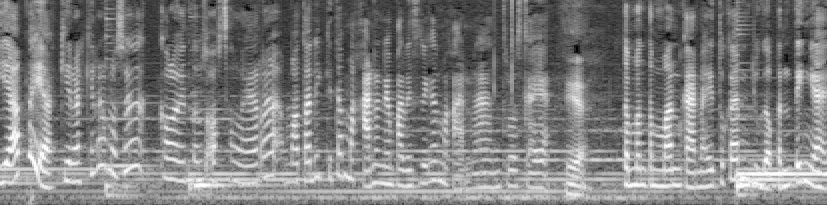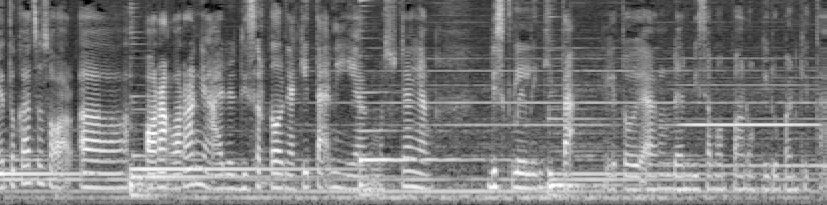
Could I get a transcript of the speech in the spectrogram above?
ya apa ya? Kira-kira maksudnya kalau in terms of selera mau tadi kita makanan yang paling sering kan makanan terus kayak yeah. teman-teman karena itu kan juga penting ya itu kan seseorang uh, orang-orang yang ada di circle-nya kita nih yang maksudnya yang di sekeliling kita gitu yang dan bisa mempengaruhi kehidupan kita.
